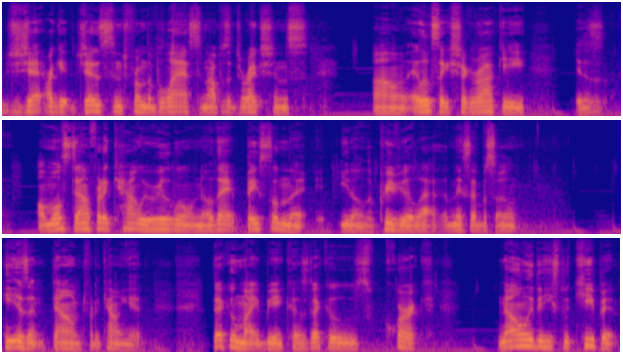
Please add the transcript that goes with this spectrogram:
jet or get jettisoned from the blast in opposite directions. Um, it looks like Shigaraki is almost down for the count. We really won't know that based on the, you know, the preview of last, next episode. He isn't down for the count yet. Deku might be because Deku's quirk. Not only did he keep it,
